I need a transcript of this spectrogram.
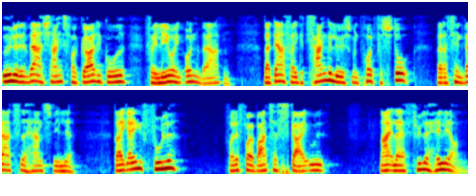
Udnyt enhver chance for at gøre det gode, for I lever i en ond verden. Vær derfor ikke tankeløs, men prøv at forstå, hvad der til enhver tid er Herrens vilje. Drik ikke fulde, for det får jeg bare til at skære ud. Nej, lad jeg fylde helligånden.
